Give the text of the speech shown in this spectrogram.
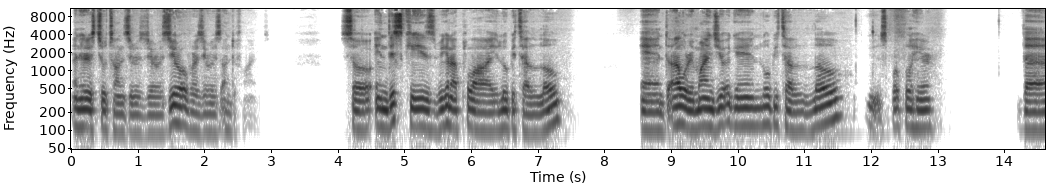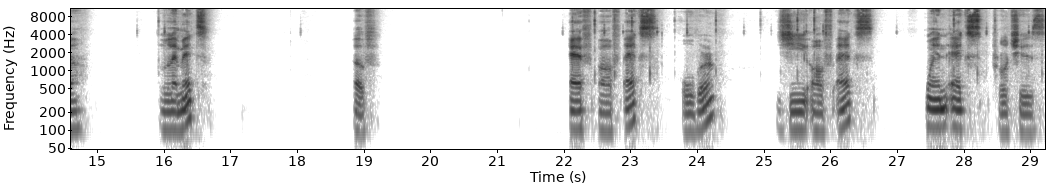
and here is 2 times 0 is 0 0 over 0 is undefined so in this case we're gonna apply L'Hopital law and I will remind you again L'Hopital law use purple here the limit of f of x over g of x when x approaches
